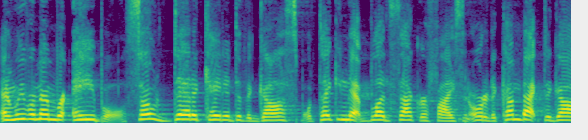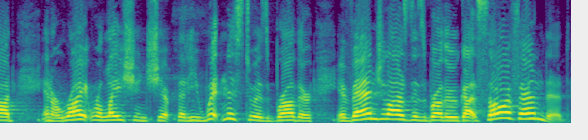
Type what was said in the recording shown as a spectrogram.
And we remember Abel, so dedicated to the gospel, taking that blood sacrifice in order to come back to God in a right relationship that he witnessed to his brother, evangelized his brother, who got so offended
